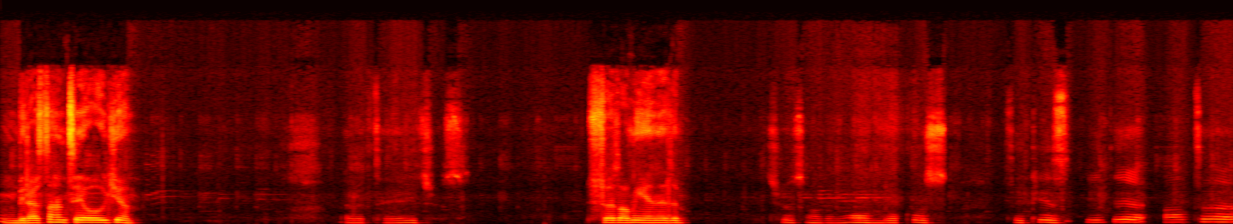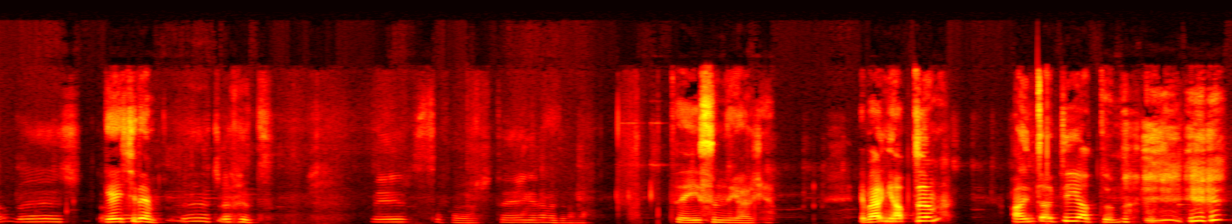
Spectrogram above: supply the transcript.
Birazdan şey olacağım. Evet T'ye geçiyoruz. Şu adamı yenerim. Geçiyorsun adamı. 10, 9, 8, 7, 6, 5, Geçtim. 3, evet. 1, 0. T'ye gelemedin ama. T'yi şimdi geleceğim. E ben yaptım. Aynı taktiği yaptım.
